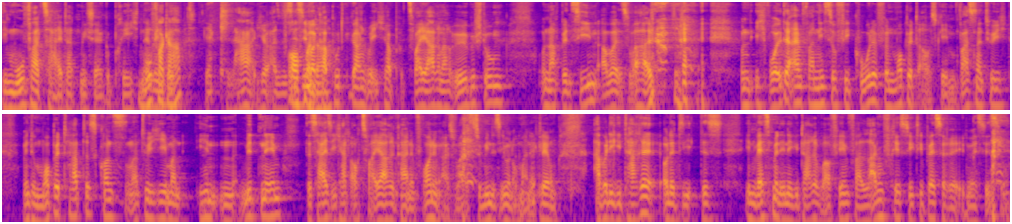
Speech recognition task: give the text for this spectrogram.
die Mofa-Zeit hat mich sehr geprägt. Ne? Mofa du- gehabt? Ja klar, ich, also es ist immer da. kaputt gegangen, ich habe zwei Jahre nach Öl gestunken und nach Benzin, aber es war halt und ich wollte einfach nicht so viel Kohle für ein Moped ausgeben. Was natürlich, wenn du ein Moped hattest, konntest du natürlich jemand hinten mitnehmen. Das heißt, ich hatte auch zwei Jahre keine Freundin, also war das zumindest immer noch meine Erklärung. Aber die Gitarre oder die, das Investment in die Gitarre war auf jeden Fall langfristig die bessere Investition.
